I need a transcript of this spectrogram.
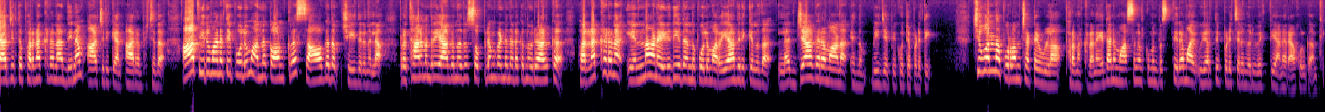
രാജ്യത്ത് ഭരണഘടനാ ദിനം ആചരിക്കാൻ ആരംഭിച്ചത്. ആ തീരുമാനത്തെ പോലും അന്ന് കോൺഗ്രസ് സ്വാഗതം ചെയ്തിരുന്നില്ല. പ്രധാനമന്ത്രിയാകുന്നത് സ്വപ്നം കണ്ടു നടക്കുന്ന ഒരാൾക്ക് ഭരണഘടന എന്നാണ് എഴുതിയതെന്ന് പോലും അറിയാതിരിക്കുന്നത് ലജ്ജാകരമാണ് എന്നും ബി കുറ്റപ്പെടുത്തി. ചുവന്ന പുറം ചട്ടയുള്ള ഭരണഘടന. ഏതാനും മാസങ്ങൾക്ക് മുൻപ് സ്ഥിരമായി ഉയർത്തിപ്പിടിച്ചിരുന്ന ഒരു വ്യക്തിയാണ് രാഹുൽ ഗാന്ധി.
